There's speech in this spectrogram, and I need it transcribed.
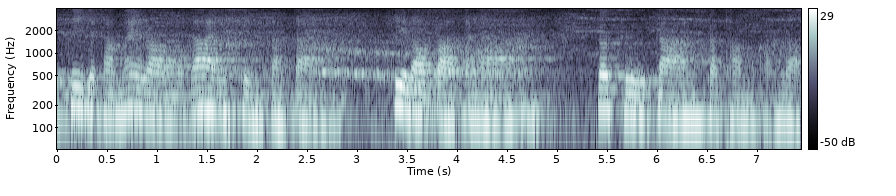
ตุที่จะทำให้เราได้สิ่งต่างๆ ที่เราปรารถนา ก็คือการกระทำของเรา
